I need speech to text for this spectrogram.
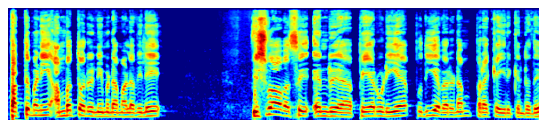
பத்து மணி ஐம்பத்தொரு நிமிடம் அளவிலே விஸ்வாவசு என்ற பெயருடைய புதிய வருடம் பிறக்க இருக்கின்றது.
